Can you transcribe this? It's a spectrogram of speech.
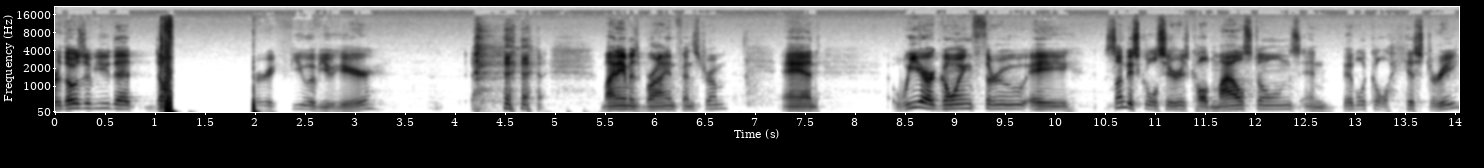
for those of you that don't, very few of you here, my name is Brian Finstrom, and we are going through a Sunday school series called Milestones in Biblical History.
